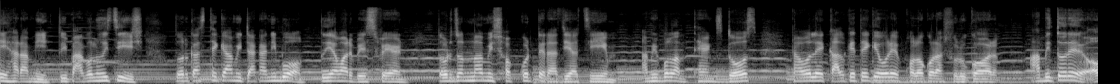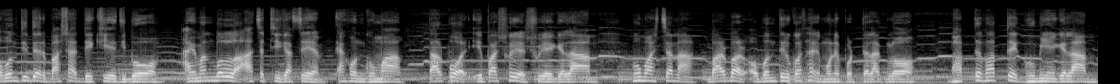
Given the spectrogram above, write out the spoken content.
এই হারামি, তুই পাগল হয়েছিস তোর কাছ থেকে আমি টাকা নিব, তুই আমার বেস্ট ফ্রেন্ড তোর জন্য আমি সব করতে রাজি আছি। আমি বললাম থ্যাঙ্কস দোস্ত। তাহলে কালকে থেকে ওরে ফলো করা শুরু কর। আমি তোরে অবন্তীদের বাসা দেখিয়ে দিব। আইমান বলল আচ্ছা ঠিক আছে, এখন ঘুমা। তারপর এপাশ হয়ে শুয়ে গেলাম। ঘুম আসছে না, বারবার অবন্তীর কথাই মনে পড়তে লাগল। ভাবতে ভাবতে ঘুমিয়ে গেলাম।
